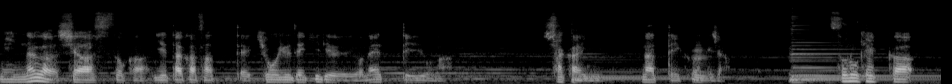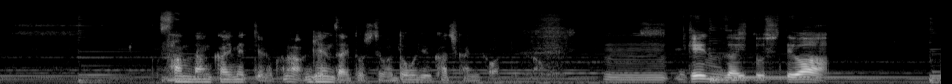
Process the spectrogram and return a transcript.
みんなが幸せとか豊かさって共有できるよねっていうような社会になっていくわけじゃん。その結果、3段階目っていうのかな、現在としてはどういう価値観に変わっていくか。うーん現在としては、うーん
